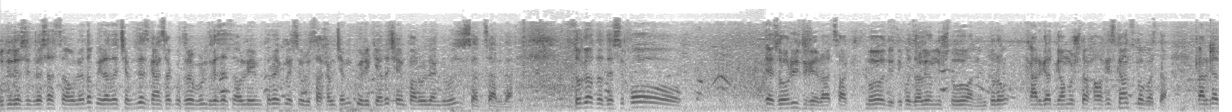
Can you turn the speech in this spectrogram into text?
უდიდესი დღესასწაულია და პირადად ჩემთვის განსაკუთრებული დღესასწაულია, იმიტომ რომ ეკლესიური სახელი ჩემი კვირიკია და ჩემი ფარველი ანგელოზისაც არის და ზოგადად ეს იყო ეს ორი დღე რაც აქ მოვედით იყო ძალიან მნიშვნელოვანი, იმიტომ რომ კარგად გამოჩნდა ხალხის განწყობას და კარგად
